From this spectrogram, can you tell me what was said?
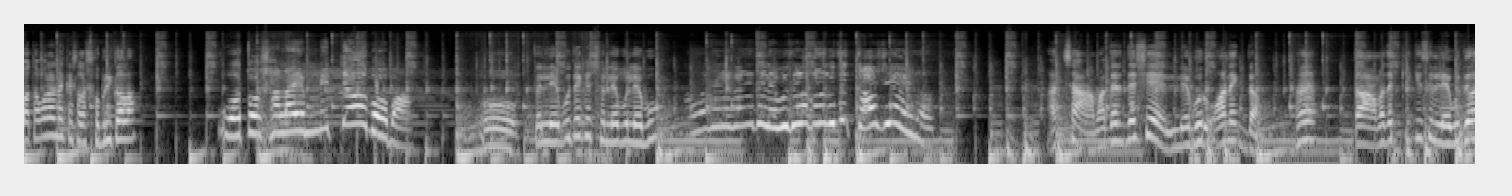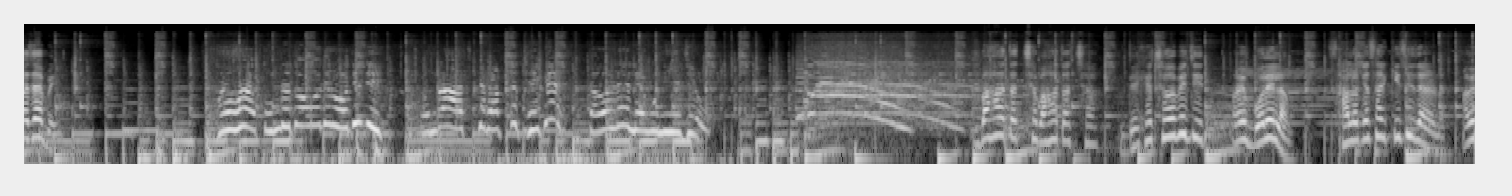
কথা বলা নাকি শালা সবরি কলা? ও তো শালা এমনিতেও বাবা। ও তো লেবু দেখেছ? লেবু লেবু। আমাদের এখানে তো লেবু ছাড়া কোনো কিছু চাষই হয় না। আচ্ছা আমাদের দেশে লেবুর অনেক দাম হ্যাঁ? তা আমাদের কি কিছু লেবু দেওয়া যাবে? হ্যাঁ হ্যাঁ তোমরা তো আমাদের অতিথি। তোমরা আজকে রাতটা থেকে তাহলে লেবু নিয়ে যেও। বাহাত আচ্ছা বাহাত আচ্ছা। দেখেছ অভিজিৎ? আমি বলিলাম, শালুকে স্যার কিছুই জানে না। আমি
